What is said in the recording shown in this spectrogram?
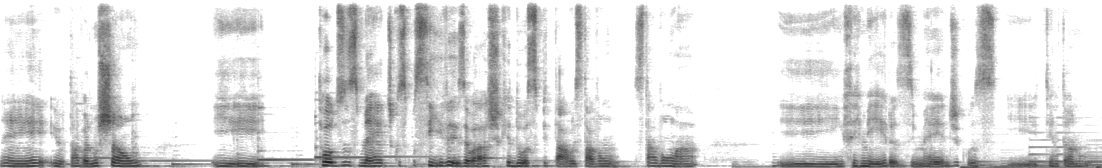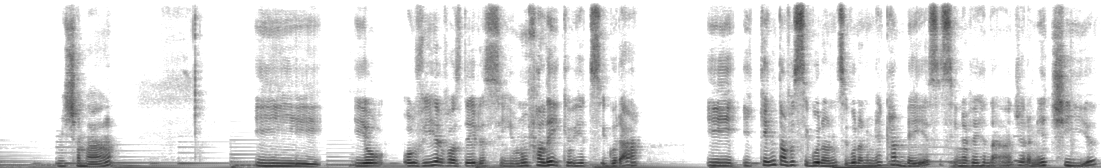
né, eu tava no chão e todos os médicos possíveis, eu acho que do hospital estavam, estavam lá e enfermeiras e médicos e tentando me chamar. E, e eu ouvi a voz dele assim: Eu não falei que eu ia te segurar. E, e quem estava segurando, segurando minha cabeça, assim, na verdade, era minha tia.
